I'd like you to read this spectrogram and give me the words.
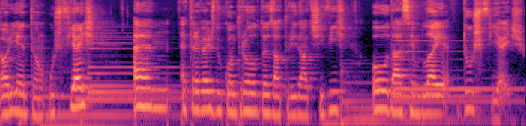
orientam os fiéis um, através do controle das autoridades civis ou da Assembleia dos Fiéis.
